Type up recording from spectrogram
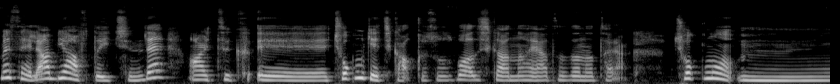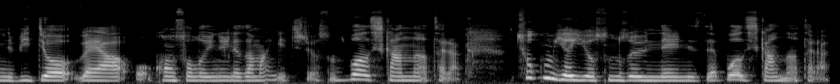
Mesela bir hafta içinde artık e, çok mu geç kalkıyorsunuz bu alışkanlığı hayatınızdan atarak? Çok mu hmm, video veya konsol oyunuyla zaman geçiriyorsunuz bu alışkanlığı atarak? Çok mu yayıyorsunuz öğünlerinizi bu alışkanlığı atarak?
